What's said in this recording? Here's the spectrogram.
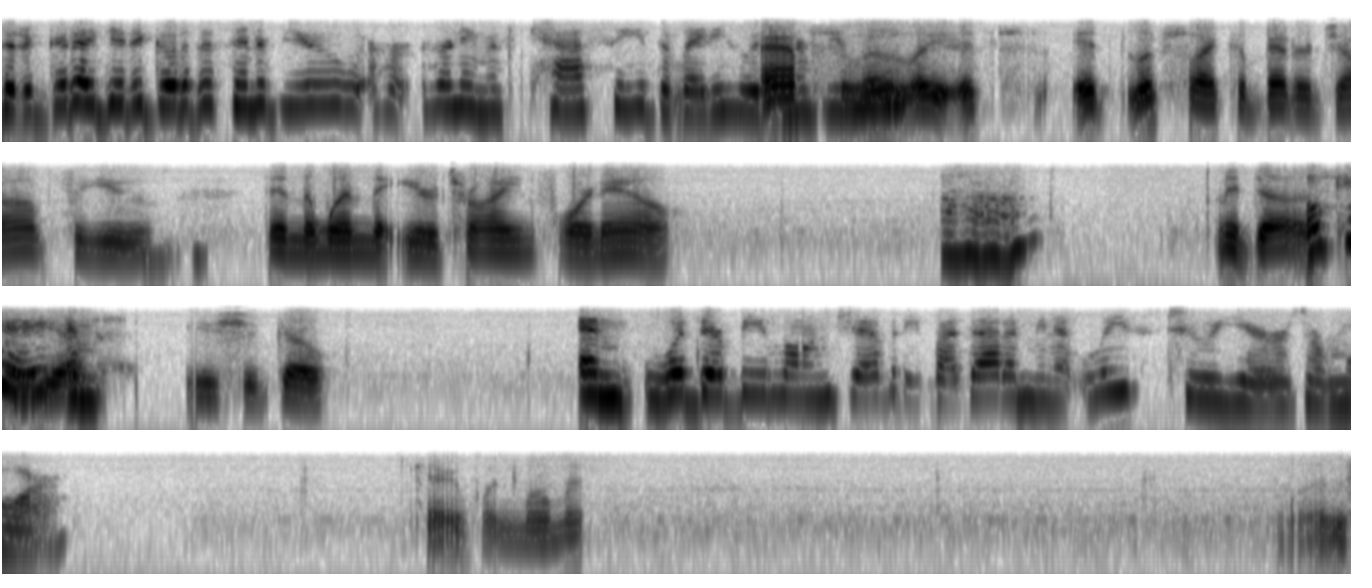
it a good idea to go to this interview? Her, her name is Cassie, the lady who would interview me. Absolutely. It's it looks like a better job for you than the one that you're trying for now. Uh huh. It does. Okay, So yes, and- you should go. And would there be longevity? By that I mean at least two years or more. Okay, one moment. One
